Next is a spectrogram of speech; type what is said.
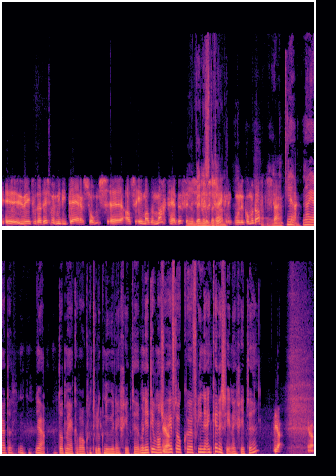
uh, u weet hoe dat is met militairen soms. Uh, als ze eenmaal de macht hebben, vinden ja, ze het verschrikkelijk moeilijk om het af te staan. Ja, ja. nou ja dat, ja, dat merken we ook natuurlijk nu in Egypte. Meneer Timmermans, ja. u heeft ook uh, vrienden en kennissen in Egypte, hè? Ja. ja.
